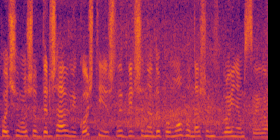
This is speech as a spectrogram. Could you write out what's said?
Хочемо, щоб державні кошти йшли більше на допомогу нашим збройним силам.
